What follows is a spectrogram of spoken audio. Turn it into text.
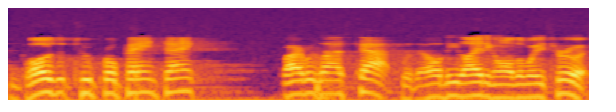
and close it, two propane tanks, fiberglass caps with LED lighting all the way through it.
